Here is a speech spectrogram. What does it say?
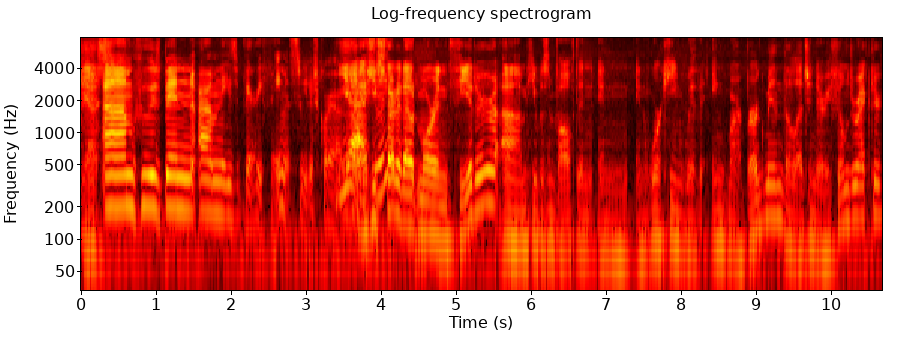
Yes. Um, who's been, um, he's very famous Swedish choreographer. Yeah, he started out more in theater. Um, he was involved in, in, in working with Ingmar Bergman, the legendary film director,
